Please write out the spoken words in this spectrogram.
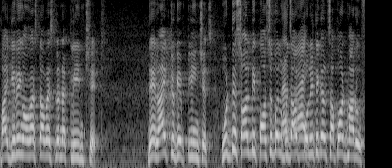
By giving Agusta Westland a clean chit. They like to give clean chits. Would this all be possible That's without right. political support, Mahroof?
